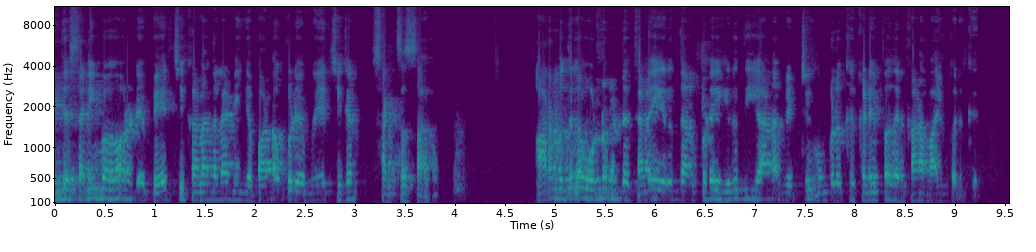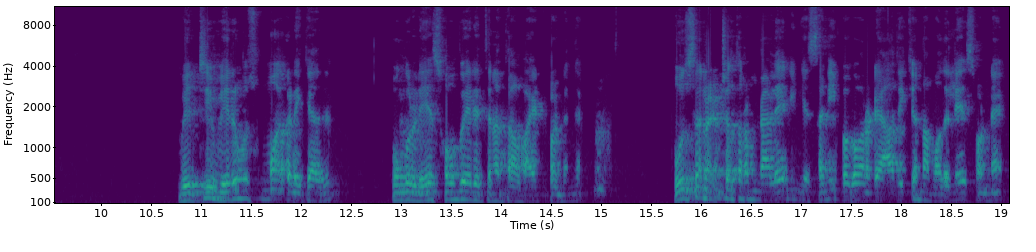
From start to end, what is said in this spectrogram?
இந்த சனி பகவானுடைய பயிற்சி காலங்களில் நீங்கள் பண்ணக்கூடிய முயற்சிகள் சக்சஸ் ஆகும். ஆரம்பத்தில் ஒன்று ரெண்டு தடை இருந்தால் கூட இறுதியான வெற்றி உங்களுக்கு கிடைப்பதற்கான வாய்ப்பு இருக்கு. வெற்றி வெறும் சும்மா கிடைக்காது. உங்களுடைய சோம்பேறித்தனத்தை அவாய்ட் பண்ணுங்க. புதுச நட்சத்திரம்னாலே நீங்கள் சனி பகவானுடைய ஆதிக்கம் நான் முதலே சொன்னேன்.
